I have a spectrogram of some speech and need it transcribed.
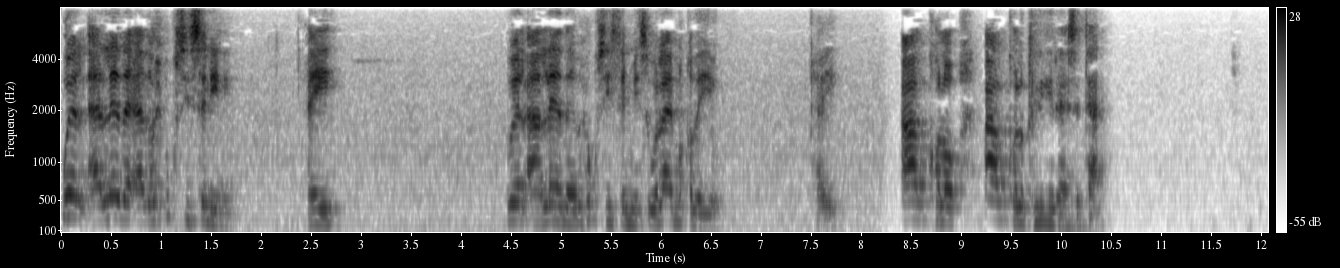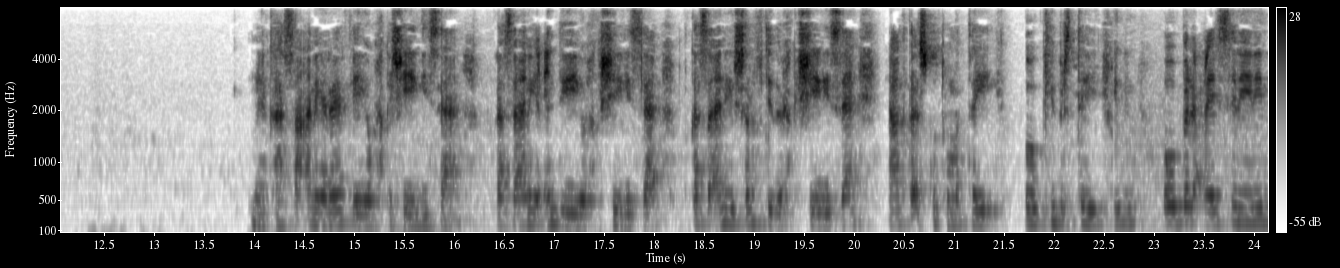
weel aa leedahay aada waxba ku siisanaynin. Hay weel aa leedahay waxba ku siisan mayso walaahi ma hay aalkolo aalkolo kaliya raasataa markaasaa aniga reerkayga wax ka sheegaysaa markaasaa aniga cindigayga wax ka sheegaysaa markaasaa aniga sharafteeda wax ka sheegaysaa naagta isku tumatay oo kibirtay oo balacaysanaynin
